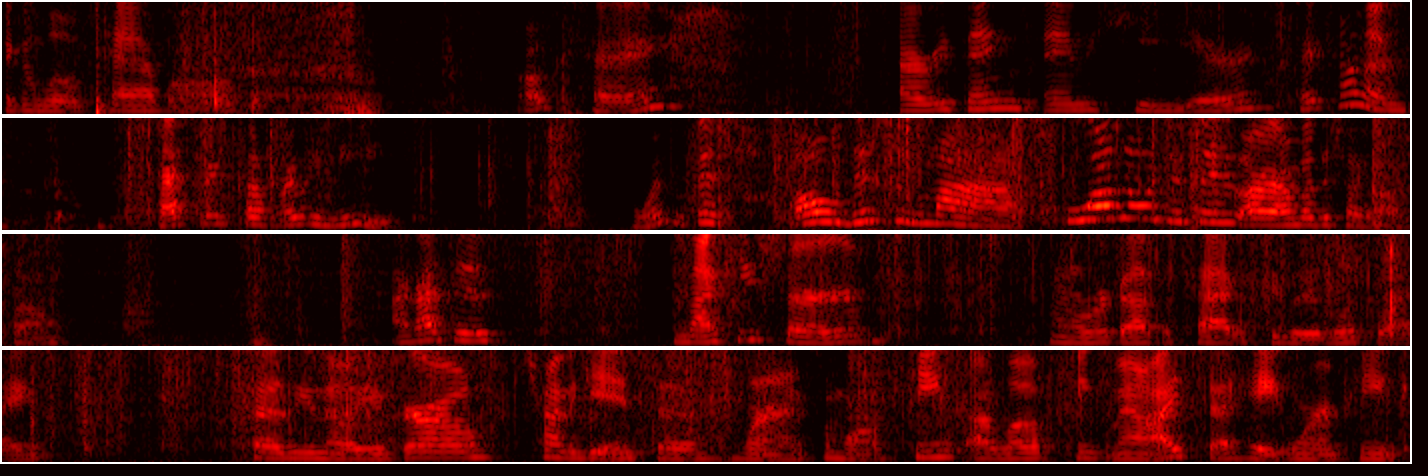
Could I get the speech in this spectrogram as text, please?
taking a little tab off. Okay. Everything's in here. They kind of pack their stuff really neat. What is this? Oh, this is my... Oh, I know what this is. Alright, I'm about to show y'all some. I got this Nike shirt. I'm gonna rip out the pack and see what it looks like. Cause you know your girl is trying to get into wearing some more pink. I love pink now. I used to hate wearing pink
